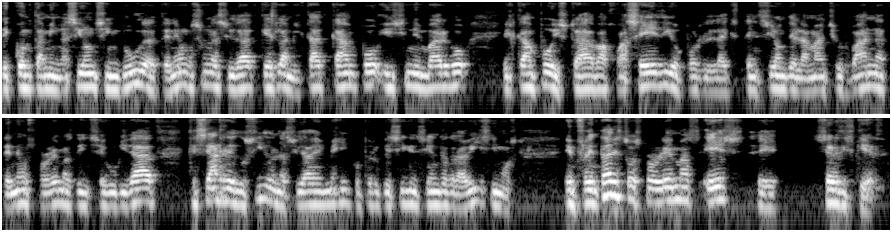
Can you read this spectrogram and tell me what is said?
de contaminación sin duda. Tenemos una ciudad que es la mitad campo y sin embargo el campo está bajo asedio por la extensión de la mancha urbana. Tenemos problemas de inseguridad que se han reducido en la Ciudad de México pero que siguen siendo gravísimos. Enfrentar estos problemas es eh, ser de izquierda,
